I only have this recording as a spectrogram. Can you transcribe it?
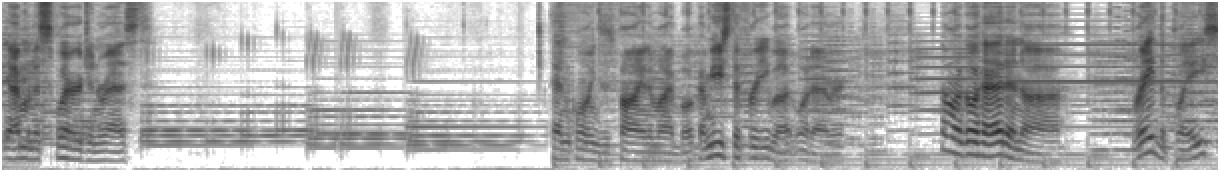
Yeah, I'm gonna splurge and rest. Ten coins is fine in my book. I'm used to free, but whatever. I'm gonna go ahead and, uh, raid the place.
